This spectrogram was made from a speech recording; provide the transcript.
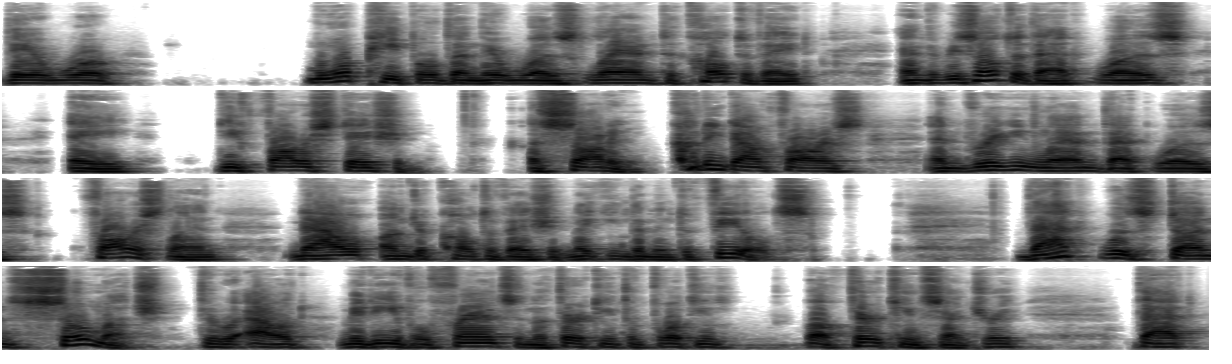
there were more people than there was land to cultivate. And the result of that was a deforestation, a sodding, cutting down forests and bringing land that was forest land now under cultivation, making them into fields. That was done so much throughout medieval France in the 13th and 14th, well, 13th century, that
